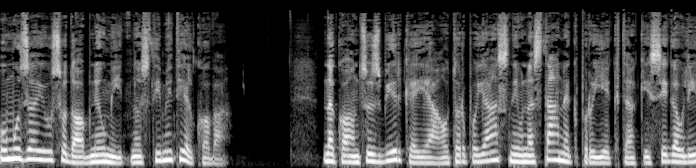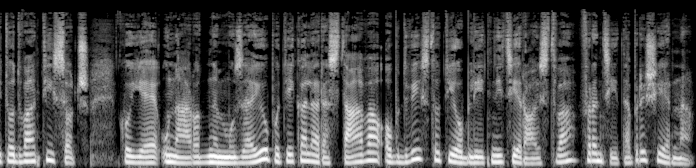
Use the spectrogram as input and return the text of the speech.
v Muzeju sodobne umetnosti Metelkova. Na koncu zbirke je avtor pojasnil nastanek projekta, ki sega v leto 2000, ko je v Narodnem muzeju potekala razstava ob 200. obletnici rojstva Franceta Preširna.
